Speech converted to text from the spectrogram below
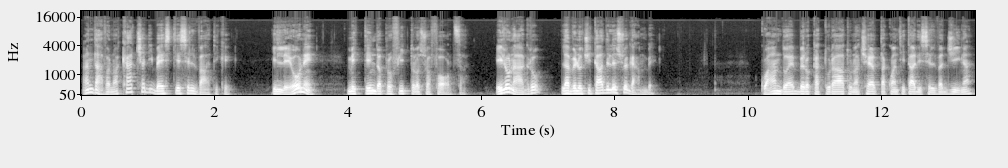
andavano a caccia di bestie selvatiche. Il leone mettendo a profitto la sua forza e l'onagro la velocità delle sue gambe. Quando ebbero catturato una certa quantità di selvaggina,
